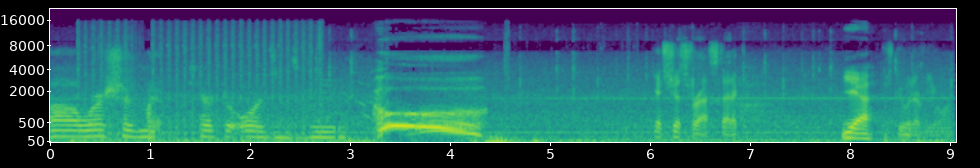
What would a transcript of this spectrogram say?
Uh, where should my character origins be? It's just for aesthetic. yeah. Just do whatever you want.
